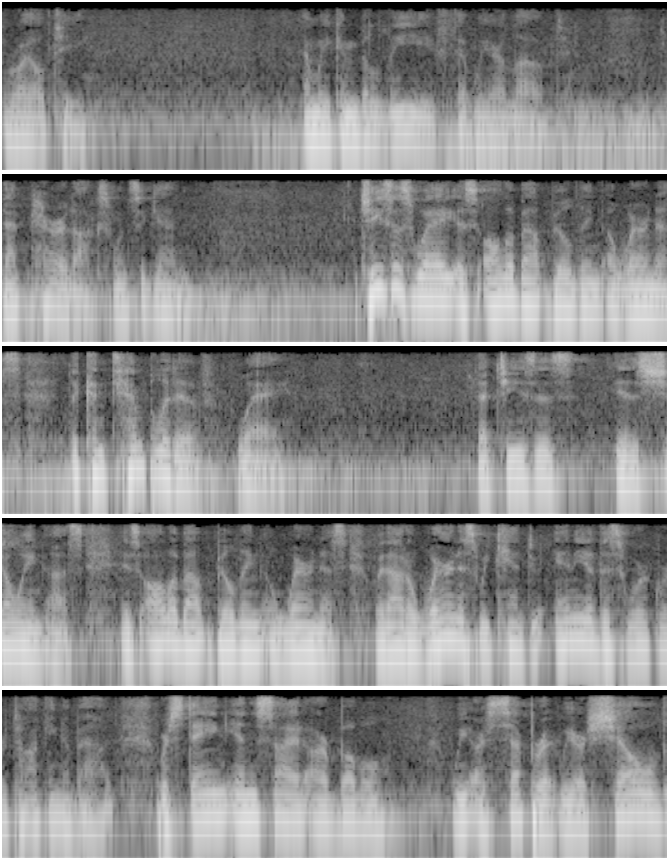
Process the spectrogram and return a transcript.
royalty. And we can believe that we are loved. That paradox, once again. Jesus' way is all about building awareness, the contemplative way that Jesus is showing us is all about building awareness. Without awareness, we can't do any of this work we're talking about. We're staying inside our bubble. We are separate. We are shelved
